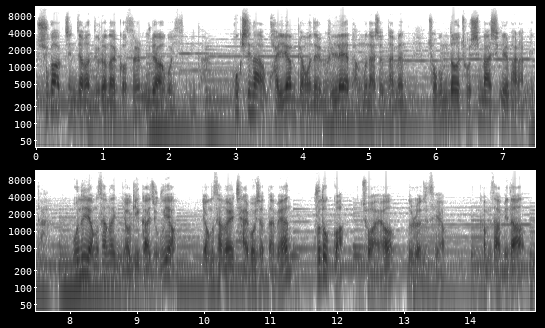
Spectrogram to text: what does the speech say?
추가 확진자가 늘어날 것을 우려하고 있습니다. 혹시나 관련 병원을 근래에 방문하셨다면 조금 더 조심하시길 바랍니다. 오늘 영상은 여기까지고요. 영상을 잘 보셨다면 구독과 좋아요 눌러주세요. 감사합니다.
